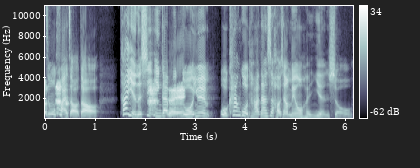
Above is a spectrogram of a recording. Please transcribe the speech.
这么快找到他演的戏应该不多，因为我看过他，但是好像没有很眼熟。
